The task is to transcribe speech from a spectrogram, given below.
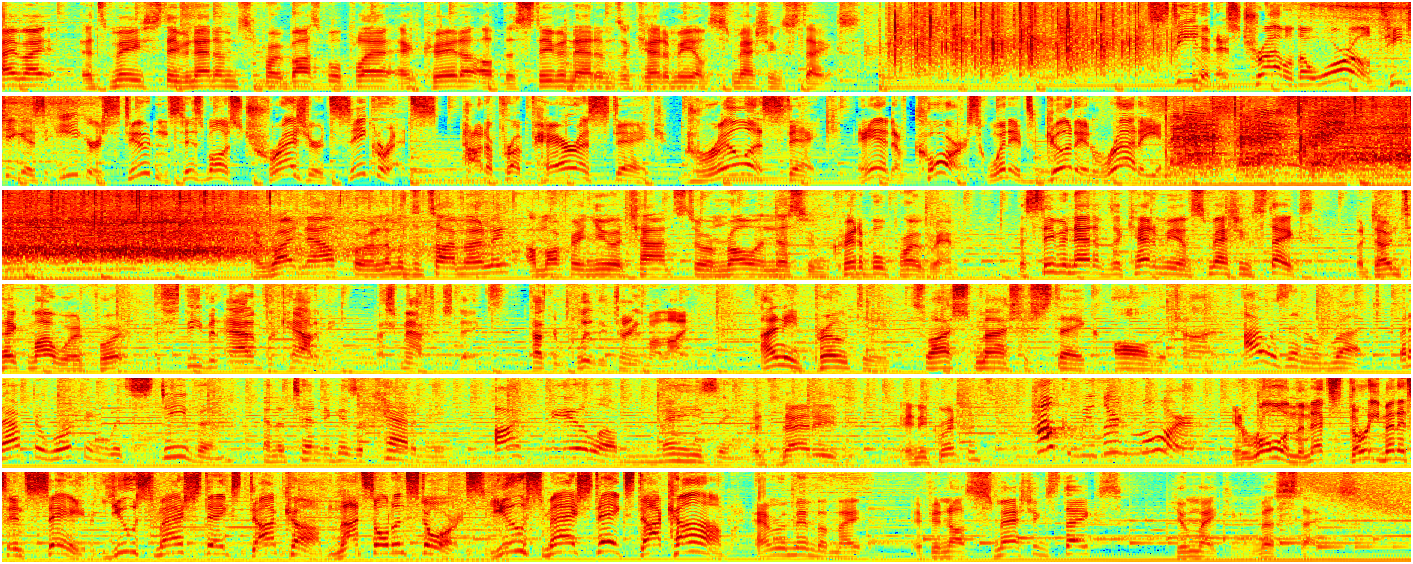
Hey mate, it's me, Steven Adams, pro basketball player and creator of the Steven Adams Academy of Smashing Steaks. Steven has traveled the world teaching his eager students his most treasured secrets. How to prepare a steak, grill a steak, and of course, when it's good and ready, And right now, for a limited time only, I'm offering you a chance to enroll in this incredible program. The Steven Adams Academy of Smashing Steaks. But don't take my word for it. The Steven Adams Academy of Smashing Steaks has completely changed my life. I need protein, so I smash a steak all the time. I was in a rut, but after working with Steven and attending his academy, I feel amazing. It's that easy. Any questions? How can we learn more? enroll in the next 30 minutes and save. YouSmashSteaks.com. Not sold in stores. YouSmashSteaks.com. And remember, mate, if you're not smashing steaks, you're making mistakes.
